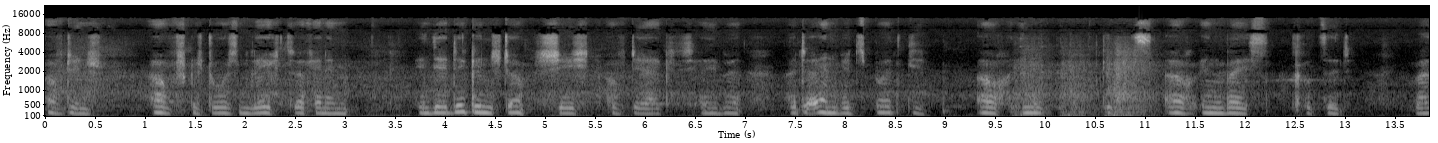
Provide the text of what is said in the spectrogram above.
auf den aufgestoßen leicht zu erkennen. In der dicken Stoffschicht auf der Scheibe hatte ein Witzboard auch in, auch in weiß gekritzelt. War,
